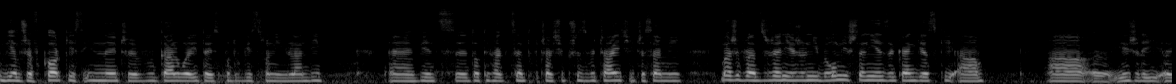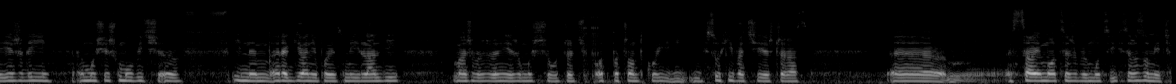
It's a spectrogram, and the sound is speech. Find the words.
Wiem, że w Cork jest inny, czy w Galway to jest po drugiej stronie Irlandii, e, więc do tych akcentów trzeba się przyzwyczaić i czasami masz wrażenie, że niby umiesz ten język angielski, a, a e, jeżeli, jeżeli musisz mówić w innym regionie, powiedzmy Irlandii, masz wrażenie, że musisz się uczyć od początku i, i wsłuchiwać się jeszcze raz e, z całej mocy, żeby móc ich zrozumieć.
